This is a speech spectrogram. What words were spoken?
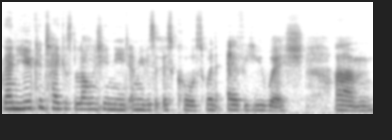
then you can take as long as you need and revisit this course whenever you wish. Um,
